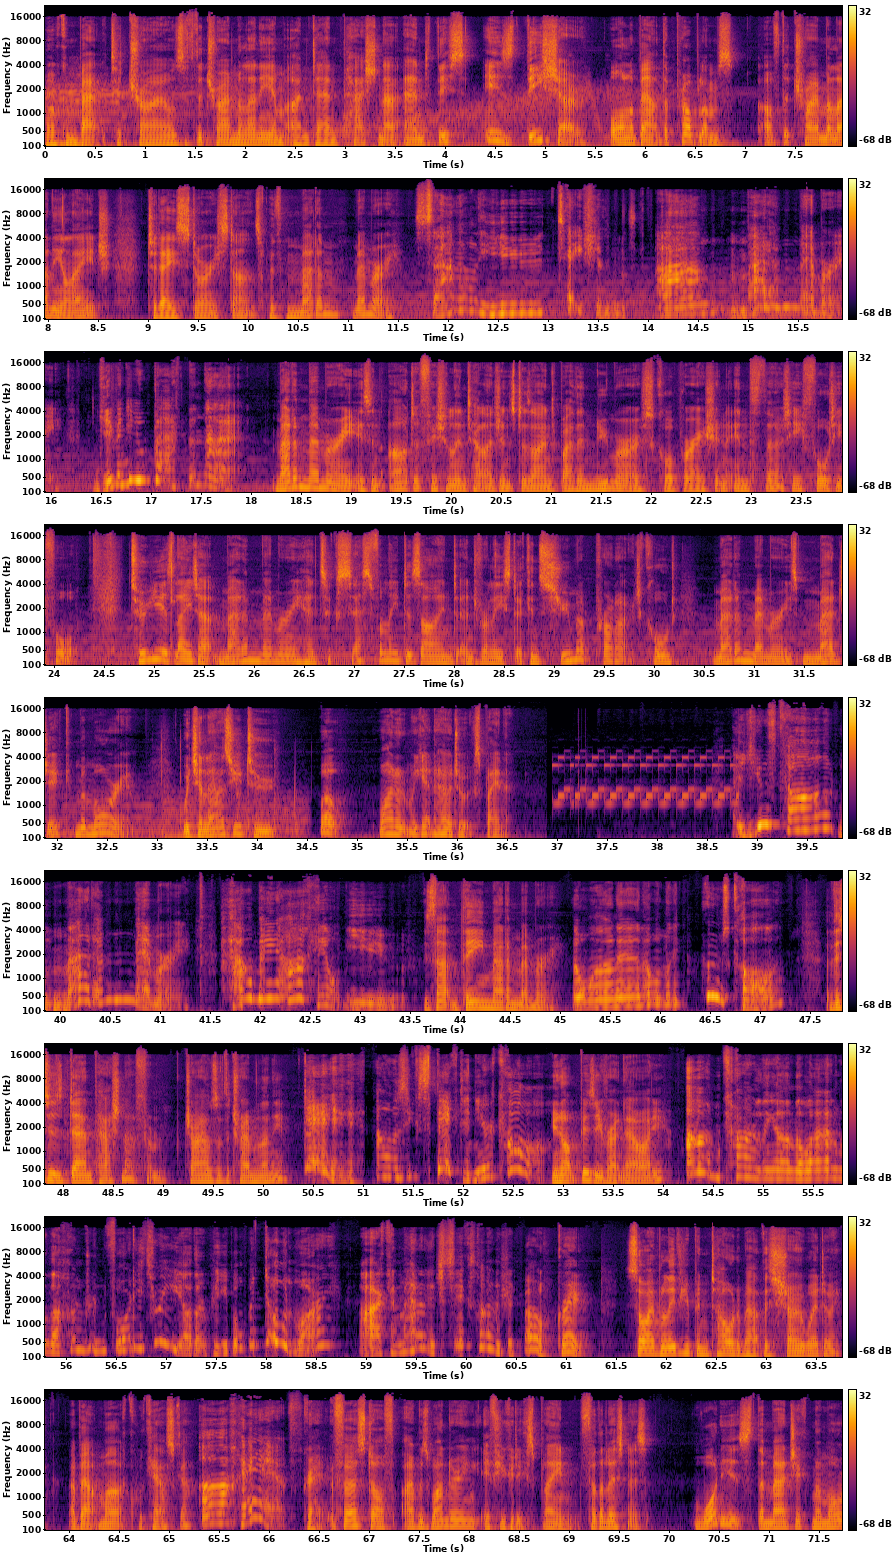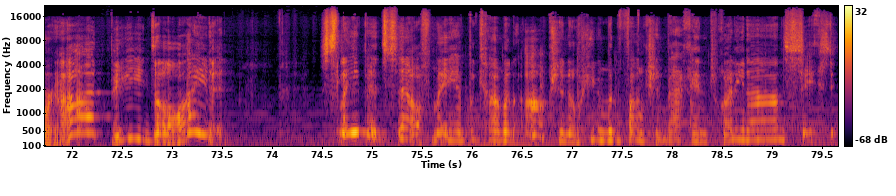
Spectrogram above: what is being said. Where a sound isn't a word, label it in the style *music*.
Welcome back to Trials of the Trimillennium. I'm Dan Pashna, and this is the show all about the problems of the trimillennial age. Today's story starts with Madam Memory. Salutations. I'm Madam Memory, giving you back the night. Madam Memory is an artificial intelligence designed by the Numerose Corporation in 3044. Two years later, Madam Memory had successfully designed and released a consumer product called Madam Memory's Magic Memoriam, which allows you to, well, why don't we get her to explain it? You've called Madam Memory. How may I help you? Is that the Madam Memory? The one and only. Who's calling? This is Dan Pashna from Trials of the Trimillennium. Dan, I was expecting your call. You're not busy right now, are you? I'm currently on the line with 143 other people, but don't worry. I can manage 600. Oh, great. So I believe you've been told about this show we're doing, about Mark Wachowska? I have. Great. First off, I was wondering if you could explain, for the listeners, what is the Magic Memoriam? I'd be delighted. Sleep itself may have become an optional human function back in 2960,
